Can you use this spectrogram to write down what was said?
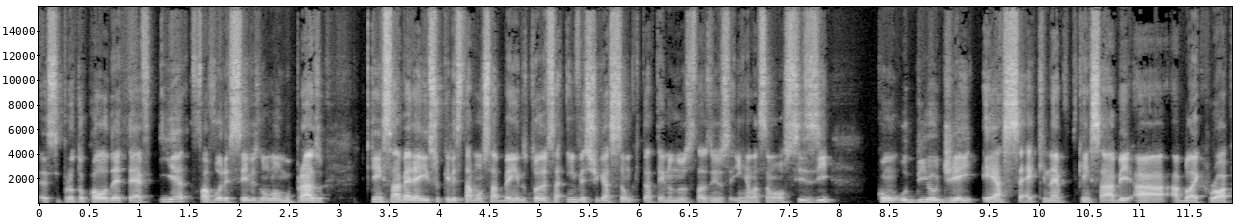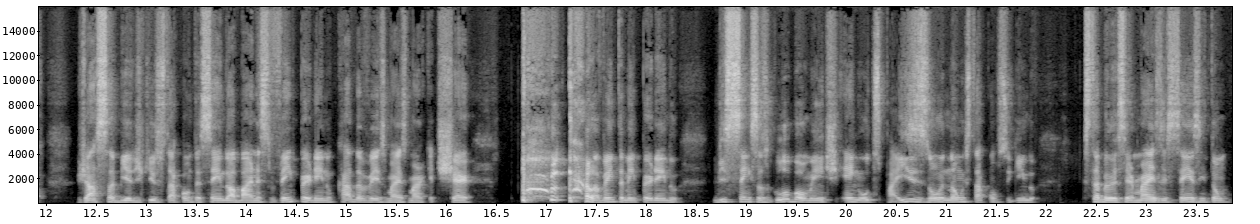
esse protocolo da ETF ia favorecer eles no longo prazo. Quem sabe era isso que eles estavam sabendo, toda essa investigação que está tendo nos Estados Unidos em relação ao CZ com o DOJ e a SEC, né? Quem sabe a, a BlackRock já sabia de que isso está acontecendo, a Binance vem perdendo cada vez mais market share, ela vem também perdendo licenças globalmente em outros países, onde não está conseguindo estabelecer mais licenças, então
